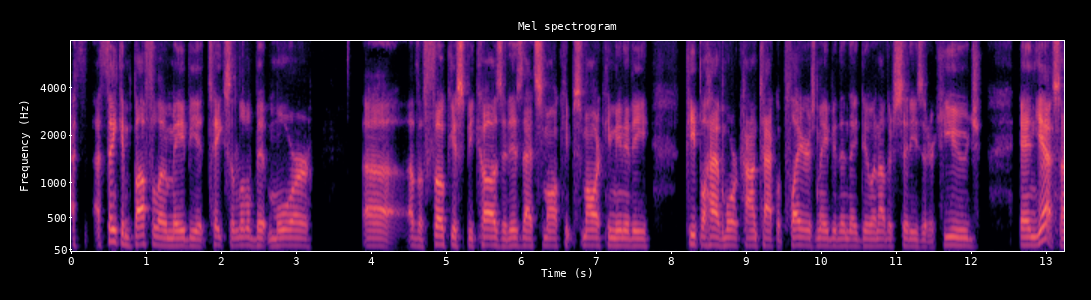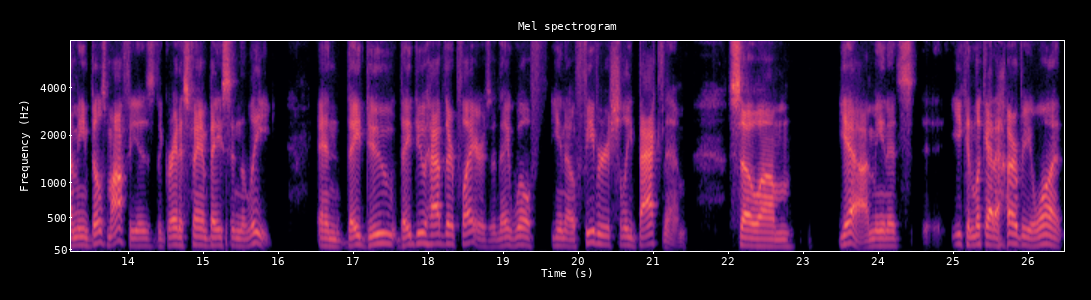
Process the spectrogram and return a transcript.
I, th- I think in Buffalo, maybe it takes a little bit more uh, of a focus because it is that small, smaller community people have more contact with players maybe than they do in other cities that are huge. And yes, I mean Bills Mafia is the greatest fan base in the league. And they do they do have their players and they will, you know, feverishly back them. So um yeah, I mean it's you can look at it however you want.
